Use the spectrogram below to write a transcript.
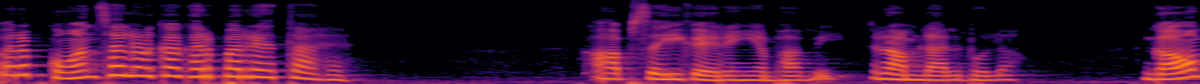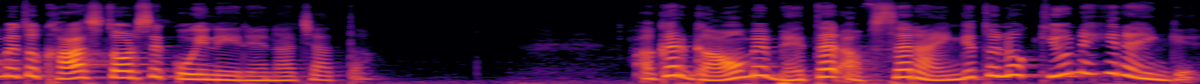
पर अब कौन सा लड़का घर पर रहता है? आप सही कह रही हैं भाभी, रामलाल बोला। गाँव में तो खास तौर से कोई नहीं रहना चाहता। अगर गाँव में बेहतर अवसर आएँगे तो लोग क्यों नहीं रहेंगे?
